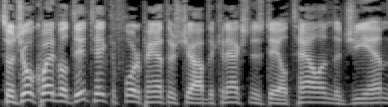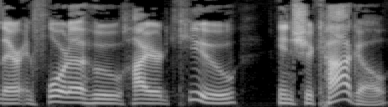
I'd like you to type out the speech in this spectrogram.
So Joel Quenneville did take the Florida Panthers job. The connection is Dale Tallon, the GM there in Florida, who hired Q in Chicago,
